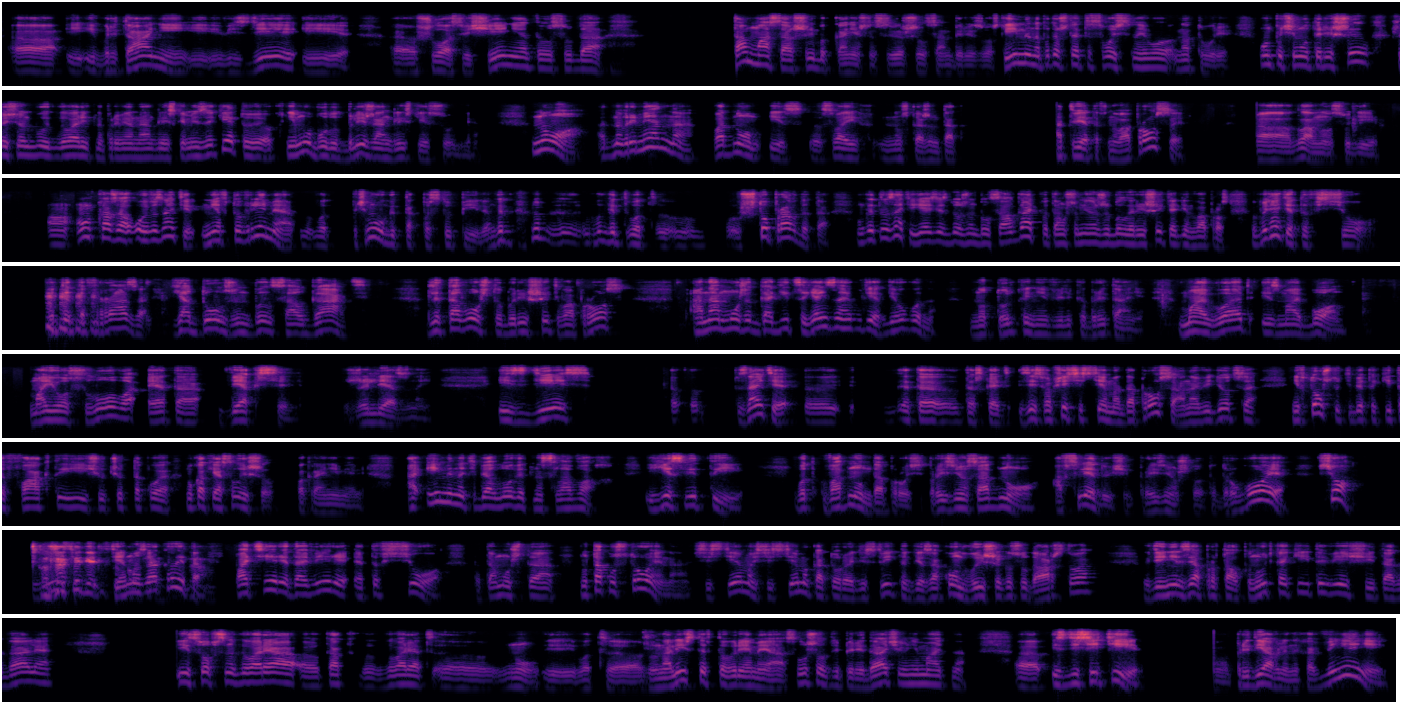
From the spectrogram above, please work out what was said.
а, и, и в Британии, и, и везде, и э, шло освещение этого суда. Там масса ошибок, конечно, совершил сам Березовский. Именно потому, что это свойственно его натуре. Он почему-то решил, что если он будет говорить, например, на английском языке, то к нему будут ближе английские судьи. Но одновременно в одном из э, своих, ну скажем так, ответов на вопросы а, главного судьи, а, он сказал, ой, вы знаете, мне в то время, вот Почему вы, говорит, так поступили? Он говорит, ну, э, вы, говорит, вот, э, что правда-то? Он говорит, ну, знаете, я здесь должен был солгать, потому что мне нужно было решить один вопрос. Вы понимаете, это все. Вот эта фраза «я должен был солгать» для того, чтобы решить вопрос, она может годиться, я не знаю где, где угодно, но только не в Великобритании. My word is my bond. Мое слово – это вексель железный. И здесь, э, э, знаете, э, это, так сказать, здесь вообще система допроса, она ведется не в том, что тебе какие-то факты ищут, что-то такое, ну, как я слышал, по крайней мере, а именно тебя ловят на словах. И если ты вот в одном допросе произнес одно, а в следующем произнес что-то другое, все, уже свидетельство. Тема закрыта. Да. Потеря доверия – это все. Потому что, ну, так устроена система, система, которая действительно, где закон выше государства, где нельзя протолкнуть какие-то вещи и так далее. И, собственно говоря, э, как говорят, э, ну, и вот э, журналисты в то время, я слушал эти передачи внимательно, из десяти предъявленных обвинений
